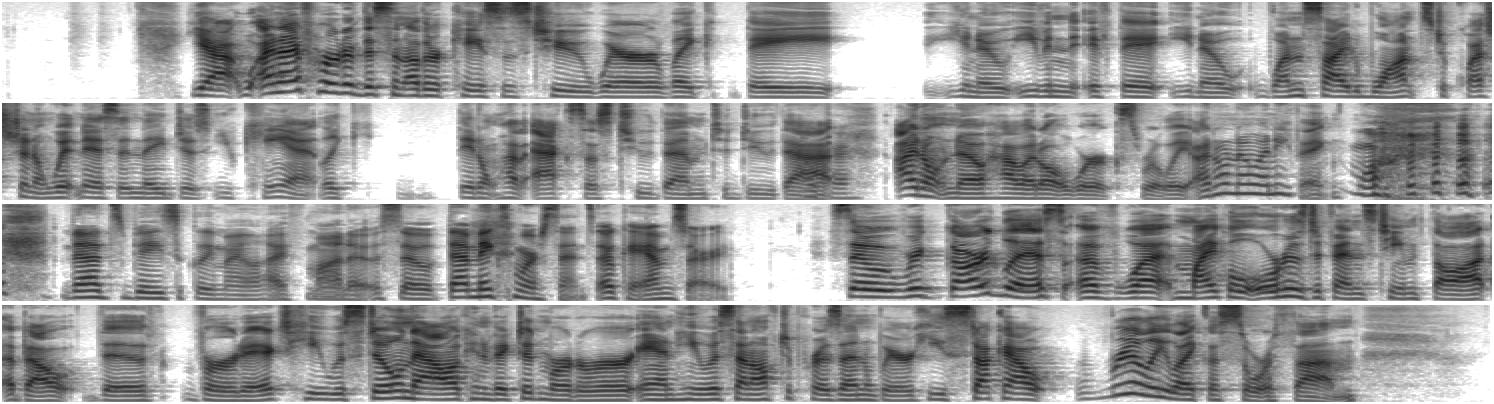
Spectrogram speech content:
Yeah, and I've heard of this in other cases too, where like they, you know, even if they, you know, one side wants to question a witness and they just you can't like they don't have access to them to do that. Okay. I don't know how it all works really. I don't know anything. that's basically my life motto. So that makes more sense. Okay, I'm sorry. So, regardless of what Michael or his defense team thought about the verdict, he was still now a convicted murderer and he was sent off to prison where he stuck out really like a sore thumb.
